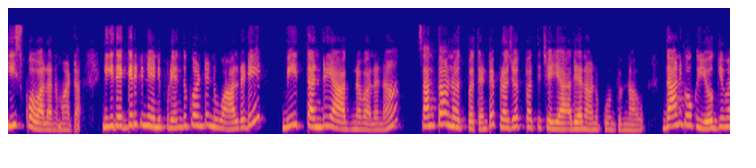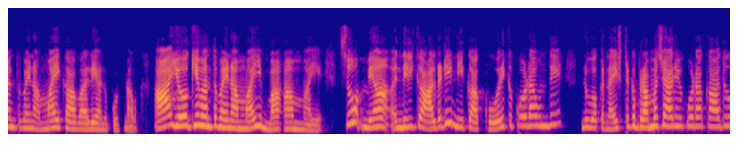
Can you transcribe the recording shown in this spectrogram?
తీసుకోవాలన్నమాట. నీ దగ్గరికి నేను ఇప్పుడు ఎందుకు అంటే నువ్వు ఆల్రెడీ మీ తండ్రి ఆజ్ఞ వలన సంతానోత్పత్తి అంటే ప్రజోత్పత్తి చేయాలి అని అనుకుంటున్నావు. దానికి ఒక యోగ్యవంతమైన అమ్మాయి కావాలి అనుకుంటున్నావు. ఆ యోగ్యవంతమైన అమ్మాయి మా అమ్మాయే. సో మా నీకు ఆల్రెడీ నీకు ఆ కోరిక కూడా ఉంది. నువ్వు ఒక నైష్టిక బ్రహ్మచారి కూడా కాదు.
